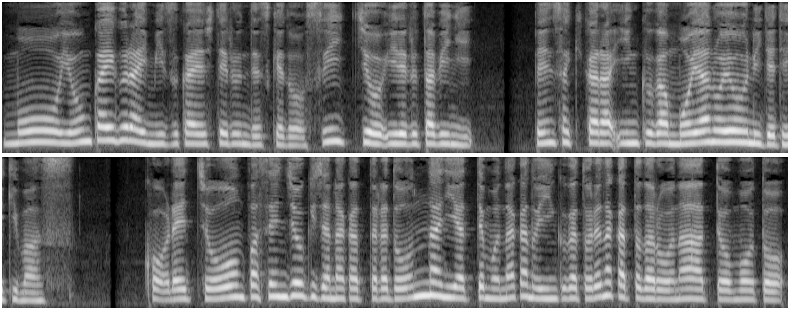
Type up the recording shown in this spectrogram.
もう4回ぐらい水替えしてるんですけど、スイッチを入れるたびに、ペン先からインクがもやのように出てきます。これ超音波洗浄機じゃなかったらどんなにやっても中のインクが取れなかっただろうなって思うと、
